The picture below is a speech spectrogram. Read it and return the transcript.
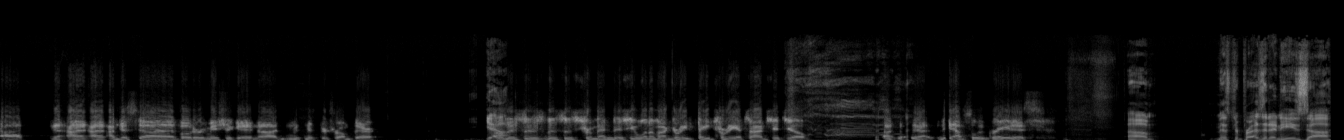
Uh, I, I, I'm just a voter in Michigan, uh, Mr. Trump. There. Yeah. Oh, this is this is tremendous. You're one of our great patriots, aren't you, Joe? Uh, the absolute greatest. Um, Mr. President, he's uh,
